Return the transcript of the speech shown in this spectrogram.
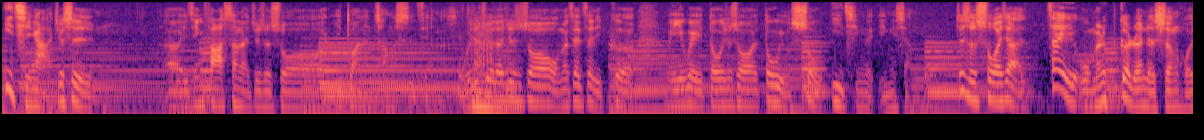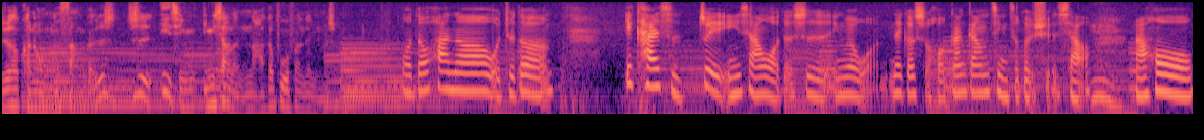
疫情啊，就是，呃，已经发生了，就是说一段很长时间了。我就觉得，就是说，我们在这里各每一位都，就是说都有受疫情的影响。就是说一下，在我们个人的生活，就是可能我们三个，就是就是疫情影响了哪个部分的你们说？我的话呢，我觉得。一开始最影响我的是，因为我那个时候刚刚进这个学校，嗯然后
